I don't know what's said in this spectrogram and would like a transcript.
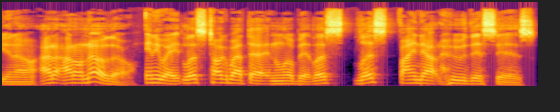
You know, I, don't- I don't know though. Anyway, let's talk about that in a little bit. Let's let's find out who this is.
